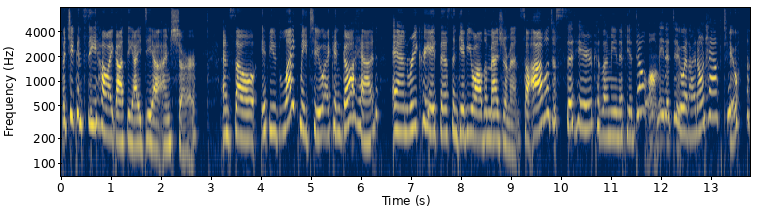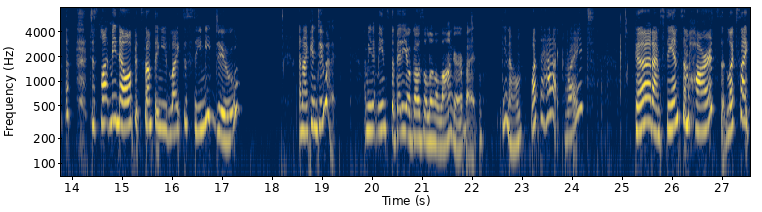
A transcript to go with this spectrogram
but you can see how I got the idea, I'm sure. And so if you'd like me to, I can go ahead and recreate this and give you all the measurements. So I will just sit here because I mean, if you don't want me to do it, I don't have to. just let me know if it's something you'd like to see me do and I can do it. I mean, it means the video goes a little longer, but you know, what the heck, right? Good, I'm seeing some hearts. It looks like,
